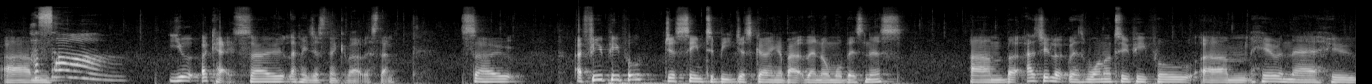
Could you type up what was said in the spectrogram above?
Um, Huzzah! You okay? So let me just think about this then. So, a few people just seem to be just going about their normal business, um, but as you look, there's one or two people um, here and there who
